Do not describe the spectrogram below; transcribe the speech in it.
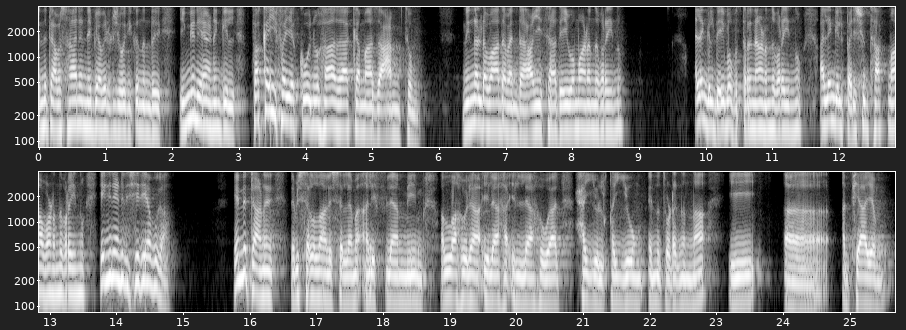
എന്നിട്ട് അവസാനം നബി അവരോട് ചോദിക്കുന്നുണ്ട് ഇങ്ങനെയാണെങ്കിൽ നിങ്ങളുടെ വാദം എന്താ? ഈസ ദൈവമാണെന്ന് പറയുന്നു? അല്ലെങ്കിൽ ദൈവപുത്രനാണെന്ന് പറയുന്നു? അല്ലെങ്കിൽ പരിശുദ്ധാത്മാവാണെന്ന് പറയുന്നു? എങ്ങനെയാണ് ഇത് ശരിയാവുക? എന്നിട്ടാണ് നബി സല്ലാ അലൈഹി വസല്ലം അലിഫ്ലാം മീം അല്ലാഹു ലാ ഇലാഹ ഇല്ലാഹു അൽ ഹയ്യുൽ ഖയ്യൂം എന്ന് തുടങ്ങുന്ന ഈ അധ്യായം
